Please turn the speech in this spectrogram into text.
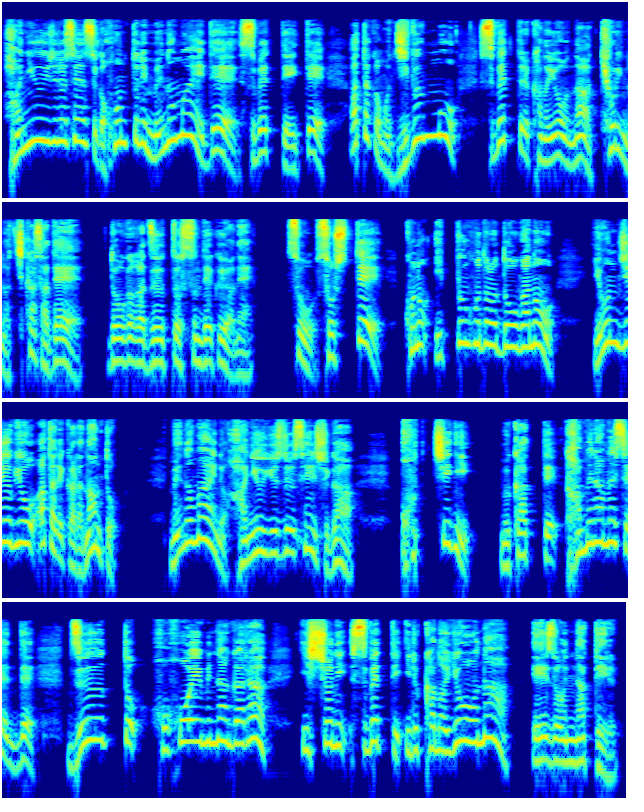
羽生結弦選手が本当に目の前で滑っていて、あたかも自分も滑ってるかのような距離の近さで動画がずっと進んでいくよね。そう、そして、この1分ほどの動画の40秒あたりからなんと、目の前の羽生結弦選手が、こっちに向かってカメラ目線でずっと微笑みながら一緒に滑っているかのような映像になっている。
